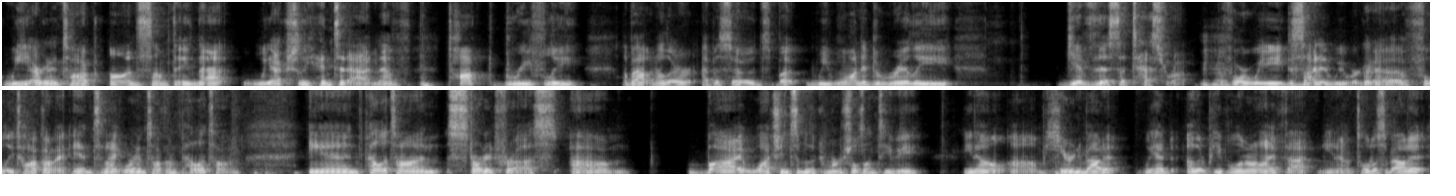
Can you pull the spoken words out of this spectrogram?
we are going to talk on something that we actually hinted at and have talked briefly about in other episodes, but we wanted to really give this a test run before we decided we were going to fully talk on it. And tonight we're going to talk on Peloton. And Peloton started for us um, by watching some of the commercials on TV, you know, um, hearing about it. We had other people in our life that, you know, told us about it.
